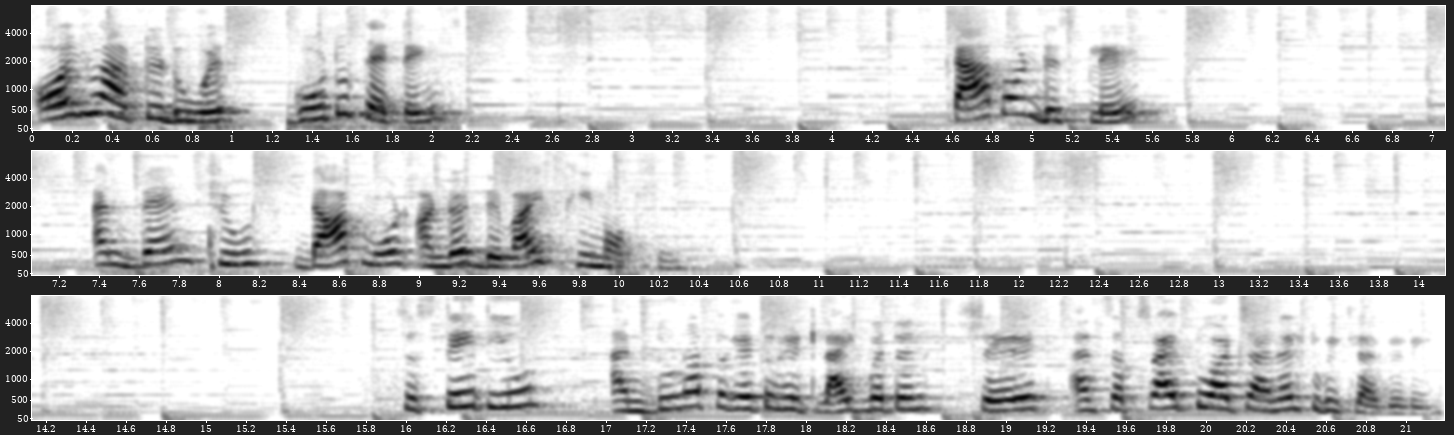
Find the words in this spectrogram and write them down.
All you have to do is go to settings, tap on display and then choose dark mode under device theme option. So stay tuned and do not forget to hit like button, share it and subscribe to our channel Tweak Library.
